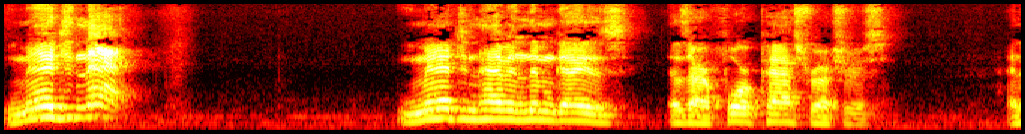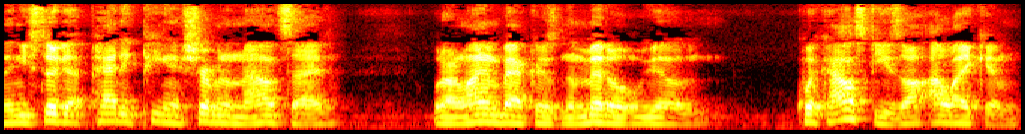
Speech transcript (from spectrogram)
Imagine that. Imagine having them guys as our four pass rushers. And then you still got Patty P and Sherman on the outside with our linebackers in the middle. You know, Kwiatkoski's, I, I like him.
